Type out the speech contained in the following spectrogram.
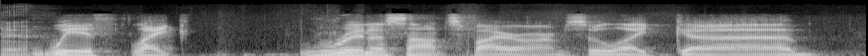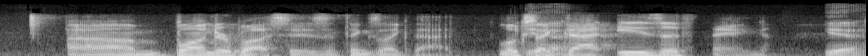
Yeah. with like Renaissance firearms. So like uh, um, blunderbusses and things like that. Looks Yeah. like that is a thing. Yeah.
